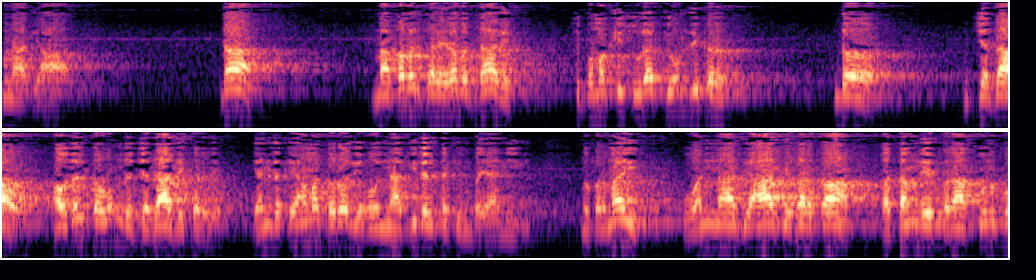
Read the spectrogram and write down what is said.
نازعات دا ما قبل سره ربط دا دی چې په مخکې صورت کې هم ذکر د جزا او دلته هم د جزا ذکر دی یعنی د قیامت دروازه هول ناکی دلته کې بیانې نو فرمایي والنازعات غرقا قسم دې پراخون کو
